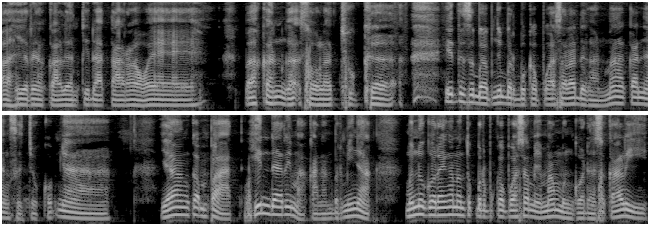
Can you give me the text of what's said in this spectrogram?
Akhirnya kalian tidak taraweh bahkan nggak sholat juga. Itu sebabnya berbuka puasalah dengan makan yang secukupnya. Yang keempat, hindari makanan berminyak. Menu gorengan untuk berbuka puasa memang menggoda sekali.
